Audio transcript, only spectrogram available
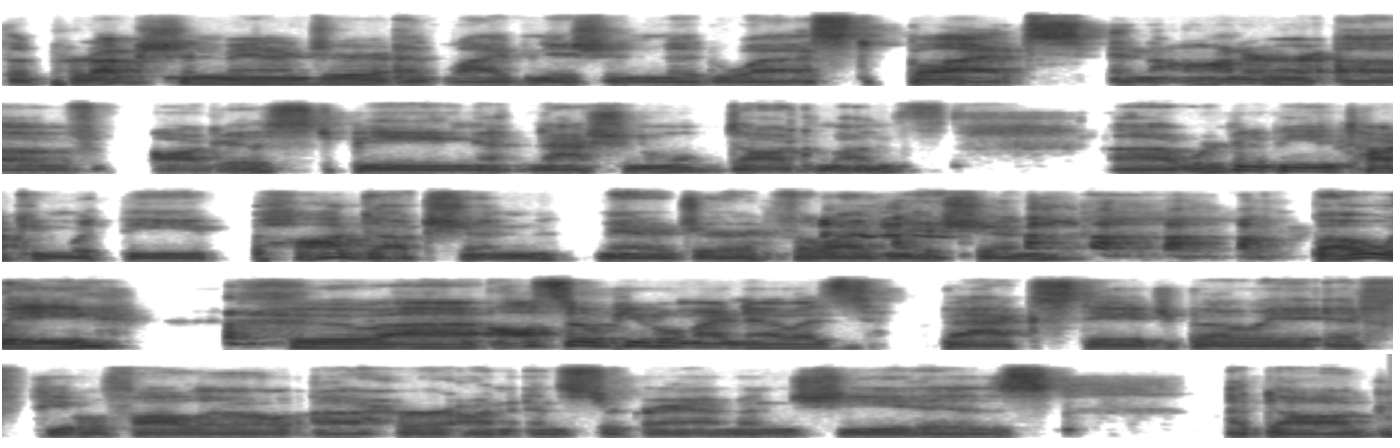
the production manager at Live Nation Midwest. But in honor of August being National Dog Month, uh, we're going to be talking with the production manager for Live Nation, Bowie, who uh, also people might know as Backstage Bowie if people follow uh, her on Instagram. And she is a dog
